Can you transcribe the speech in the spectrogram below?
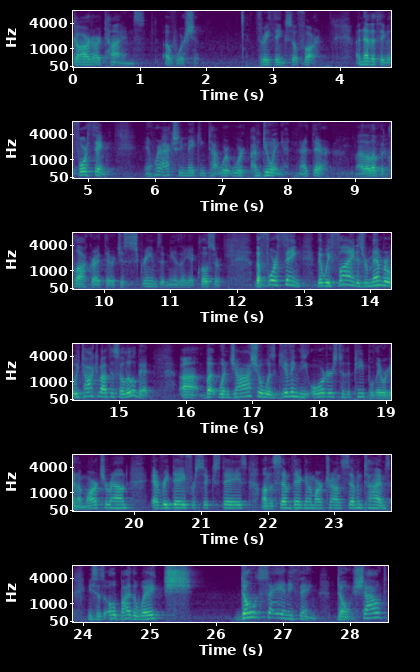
guard our times of worship. Three things so far. Another thing, the fourth thing, and we're actually making time, we're, we're, I'm doing it right there I love the clock right there. It just screams at me as I get closer. The fourth thing that we find is remember, we talked about this a little bit, uh, but when Joshua was giving the orders to the people, they were going to march around every day for six days. On the seventh, they're going to march around seven times. And he says, Oh, by the way, shh, don't say anything. Don't shout.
